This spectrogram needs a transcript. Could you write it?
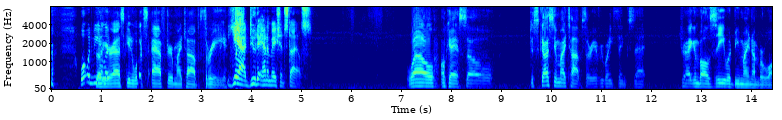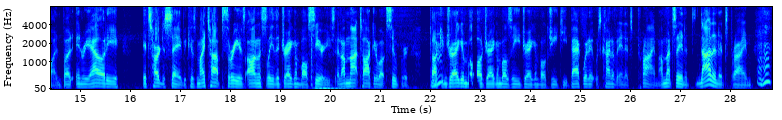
what would be So your you're asking what's after my top three? yeah, due to animation styles. Well, okay, so discussing my top three, everybody thinks that Dragon Ball Z would be my number one, but in reality, it's hard to say because my top three is honestly the Dragon Ball series, and I'm not talking about Super. Talking Dragon Ball, Dragon Ball Z, Dragon Ball GT, back when it was kind of in its prime. I'm not saying it's not in its prime, Mhm.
